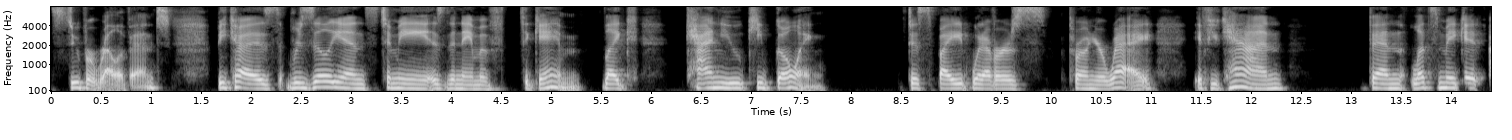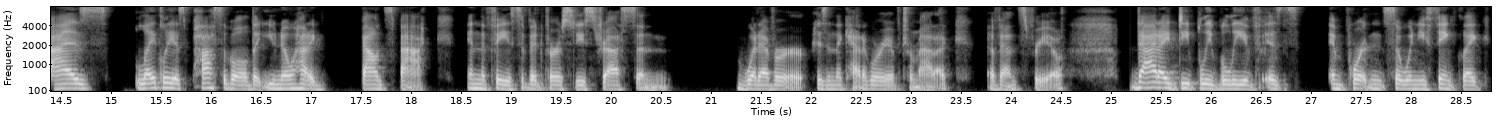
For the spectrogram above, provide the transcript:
super relevant because resilience to me is the name of the game. Like, can you keep going despite whatever's thrown your way. If you can, then let's make it as likely as possible that you know how to bounce back in the face of adversity, stress, and whatever is in the category of traumatic events for you. That I deeply believe is important. So when you think, like,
